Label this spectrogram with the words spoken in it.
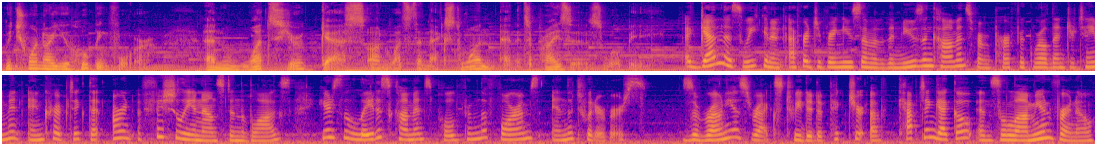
Which one are you hoping for? And what's your guess on what's the next one and its prizes will be? Again this week, in an effort to bring you some of the news and comments from Perfect World Entertainment and Cryptic that aren't officially announced in the blogs, here's the latest comments pulled from the forums and the Twitterverse. Zeronius Rex tweeted a picture of Captain Gecko and Salami Inferno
